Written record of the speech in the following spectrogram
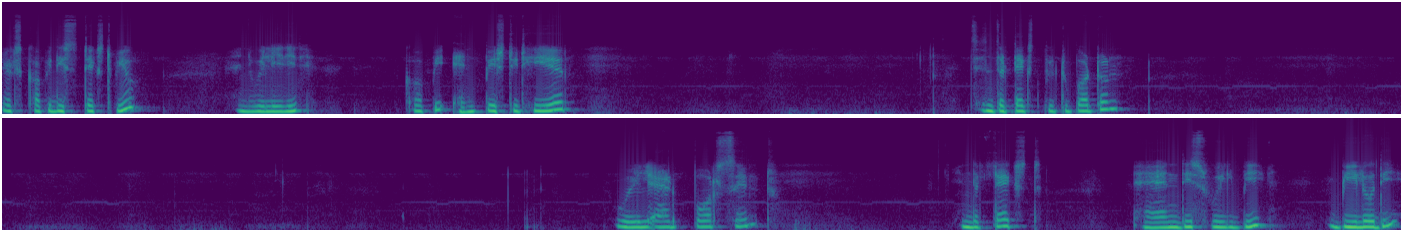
Let's copy this text view. And we'll edit copy and paste it here. Change the text view to button we'll add percent in the text and this will be below the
